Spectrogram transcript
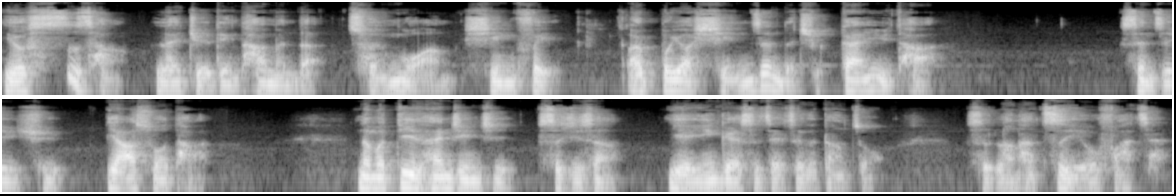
由市场来决定他们的。存亡心肺，而不要行政的去干预它，甚至于去压缩它。那么地摊经济实际上也应该是在这个当中，是让它自由发展。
